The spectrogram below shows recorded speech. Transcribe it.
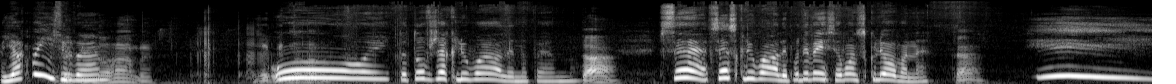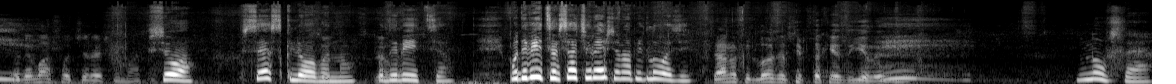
А як ми її Вже під зірвемо? ногами. Вже під ногами. Ой, то то вже клювали, напевно. Так, Все, все склювали. Подивися, вон скльоване. так. Нема що черешні мати. Все, все скльовано. Подивіться. Подивіться, вся черешня на підлозі. Ця на підлозі всі птахи з'їли. Ну все.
